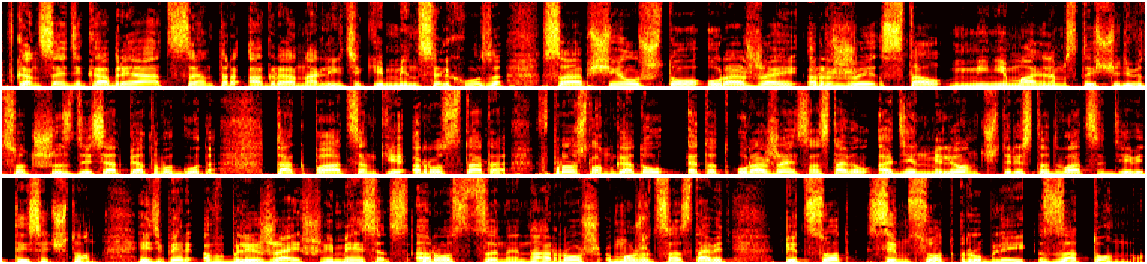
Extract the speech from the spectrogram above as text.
В конце декабря Центр агроаналитики Минсельхоза сообщил, что урожай ржи стал минимальным с 1965 года. Так, по оценке Росстата, в прошлом году этот урожай составил 1 миллион 429 тысяч тонн. И теперь в ближайший месяц рост цены на рожь может составить 500-700 рублей за тонну.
